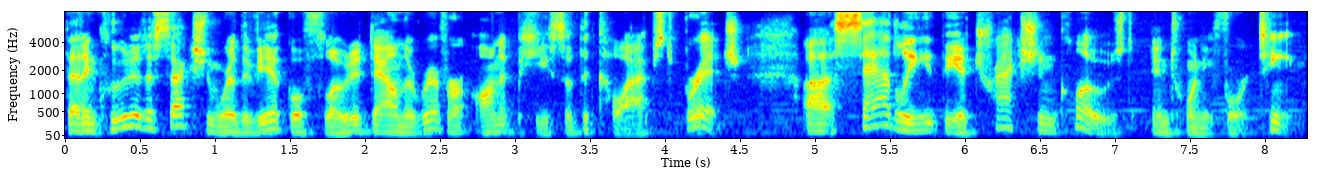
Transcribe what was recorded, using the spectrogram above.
that included a section where the vehicle floated down the river on a piece of the collapsed bridge. Uh, sadly, the attraction closed in 2014.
